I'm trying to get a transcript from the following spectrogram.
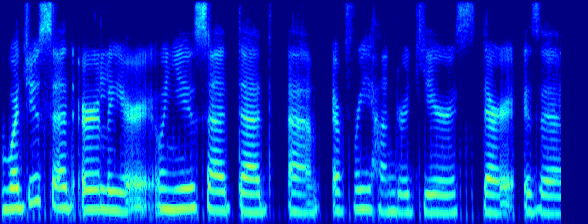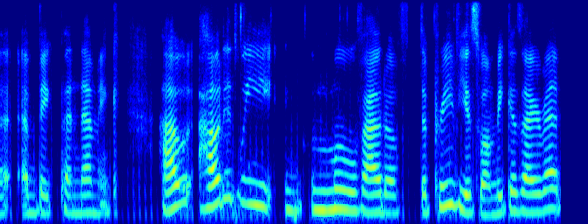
what you said earlier, when you said that um, every hundred years there is a, a big pandemic, how how did we move out of the previous one? Because I read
